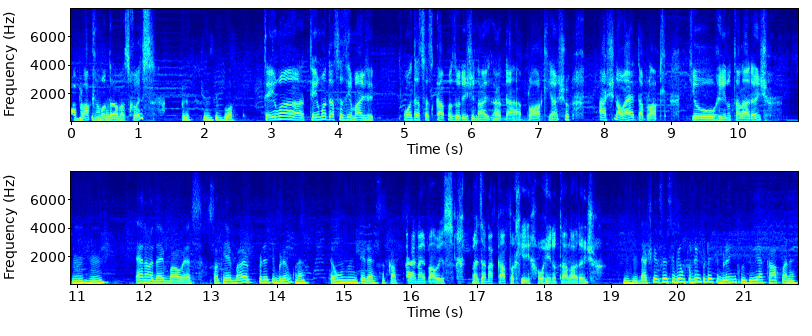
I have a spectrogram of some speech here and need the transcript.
A Block mudava as cores? por motivos de Block. Tem uma, tem uma dessas imagens, uma dessas capas originais ah, da Block, acho. Acho não é da Block, que o Rino tá laranja. Uhum. É, não, é da Ebal essa. Só que a Ebal é preto e branco, né? Então não interessa a capa. É, é igual isso. Mas é na capa que o Rino tá laranja. Uhum. Acho que eles recebiam tudo em preto e branco, inclusive a capa, né?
